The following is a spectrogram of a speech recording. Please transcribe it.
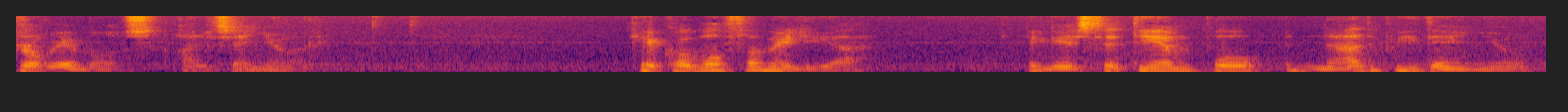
Roguemos al Señor que como familia en este tiempo navideño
